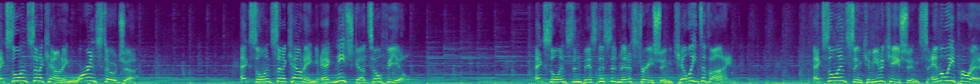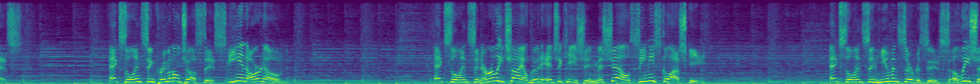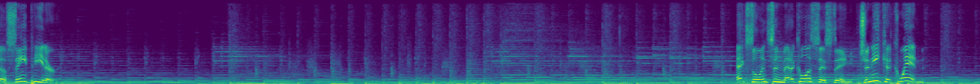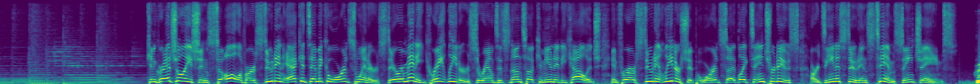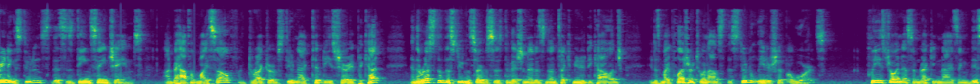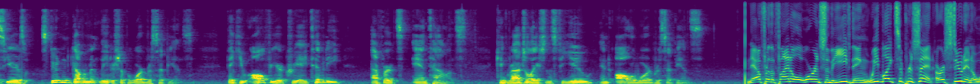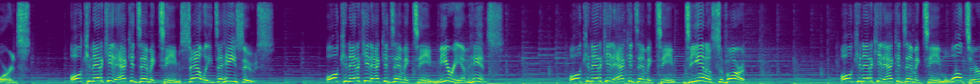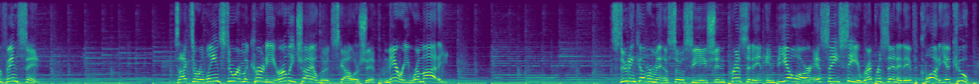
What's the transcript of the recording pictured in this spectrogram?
Excellence in Accounting, Warren Stoja. Excellence in Accounting, Agnieszka Tofiel. Excellence in Business Administration, Kelly Devine. Excellence in Communications, Emily Perez. Excellence in Criminal Justice, Ian Arnone. Excellence in Early Childhood Education, Michelle Sini Skloshki. Excellence in Human Services, Alicia St. Peter. Excellence in Medical Assisting, Janika Quinn. Congratulations to all of our Student Academic Awards winners. There are many great leaders around Asnuntuck Community College, and for our Student Leadership Awards, I'd like to introduce our Dean of Students, Tim St. James. Greetings, students. This is Dean St. James. On behalf of myself, Director of Student Activities Sherry Paquette, and the rest of the Student Services Division at Asnuntuck Community College, it is my pleasure to announce the Student Leadership Awards. Please join us in recognizing this year's Student Government Leadership Award recipients. Thank you all for your creativity, efforts, and talents. Congratulations to you and all award recipients. Now, for the final awards of the evening, we'd like to present our Student Awards. All Connecticut Academic Team, Sally DeJesus. All Connecticut Academic Team, Miriam Hintz. All Connecticut Academic Team, Deanna Savard. All Connecticut Academic Team, Walter Vincent. Dr. Elaine Stewart McCurdy Early Childhood Scholarship, Mary Ramadi. Student Government Association President and BOR SAC Representative Claudia Coop.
